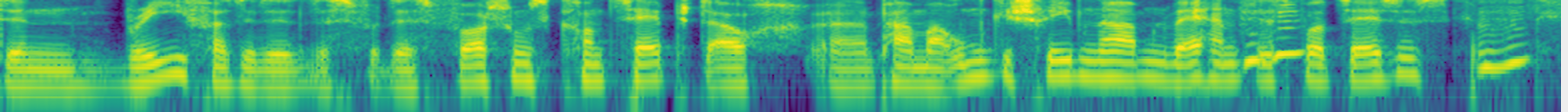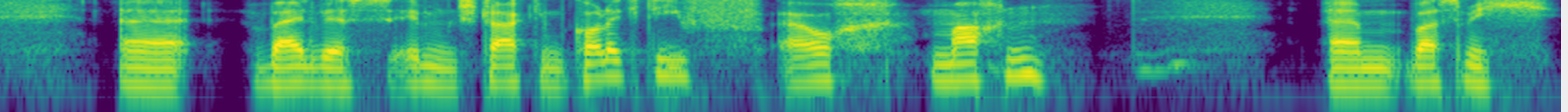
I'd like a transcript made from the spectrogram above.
den Brief, also das, das Forschungskonzept auch äh, ein paar Mal umgeschrieben haben während mhm. des Prozesses, mhm. äh, weil wir es eben stark im Kollektiv auch machen. Mhm. Ähm, was mich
